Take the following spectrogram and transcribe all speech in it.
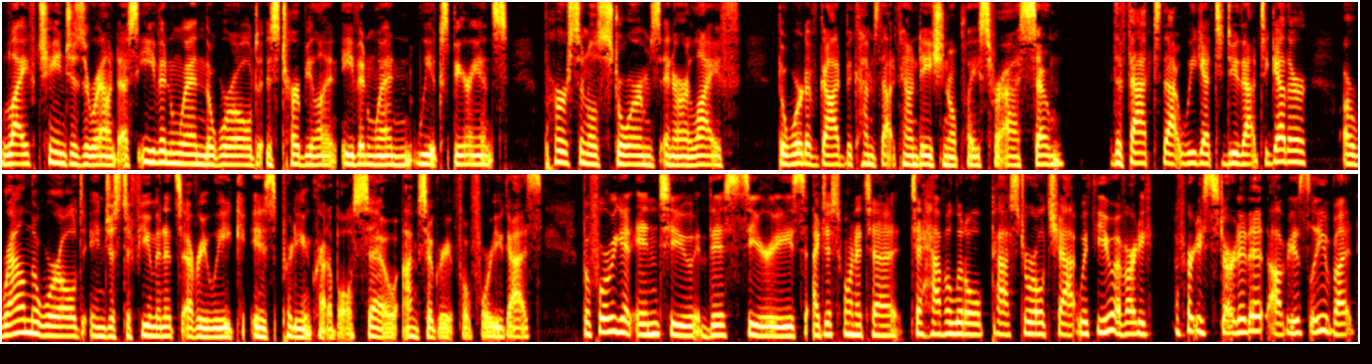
life changes around us, even when the world is turbulent, even when we experience personal storms in our life. The word of God becomes that foundational place for us. So the fact that we get to do that together around the world in just a few minutes every week is pretty incredible. So I'm so grateful for you guys. Before we get into this series, I just wanted to to have a little pastoral chat with you. I've already I've already started it, obviously, but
